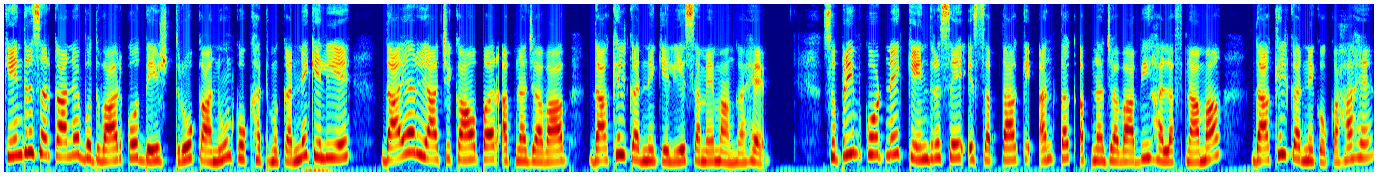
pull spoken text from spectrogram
केंद्र सरकार ने बुधवार को देशद्रोह कानून को खत्म करने के लिए दायर याचिकाओं पर अपना जवाब दाखिल करने के लिए समय मांगा है। सुप्रीम कोर्ट ने केंद्र से इस सप्ताह के अंत तक अपना जवाबी हलफनामा दाखिल करने को कहा है।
